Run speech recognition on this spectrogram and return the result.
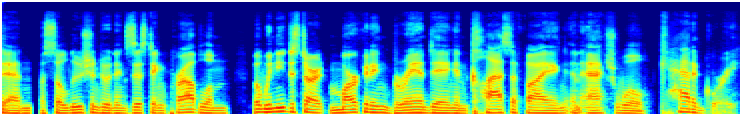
and a solution to an existing problem, but we need to start marketing, branding, and classifying an actual category.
